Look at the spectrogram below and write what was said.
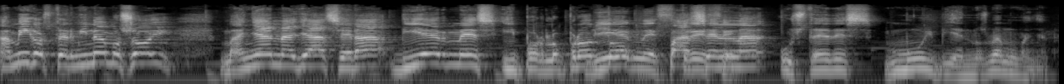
amigos, terminamos hoy. Mañana ya será viernes y por lo pronto Viernes 13. pásenla ustedes muy bien. Nos vemos mañana.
